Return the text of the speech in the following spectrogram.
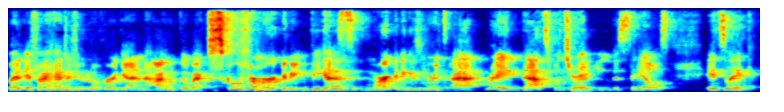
but if I had to do it over again, I would go back to school for marketing because marketing is where it's at, right? That's what's That's making the sales. It's like,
